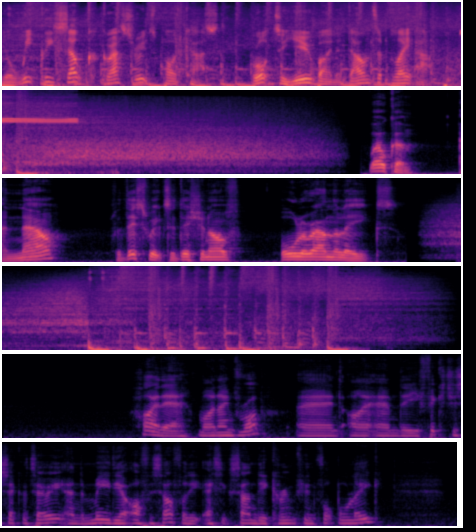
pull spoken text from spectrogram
your weekly Selk Grassroots podcast, brought to you by the Down to Play app. Welcome, and now for this week's edition of All Around the Leagues. Hi there, my name's Rob, and I am the fixture secretary and the media officer for the Essex Sunday Corinthian Football League.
